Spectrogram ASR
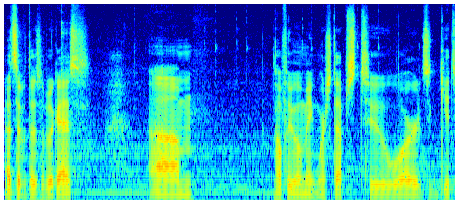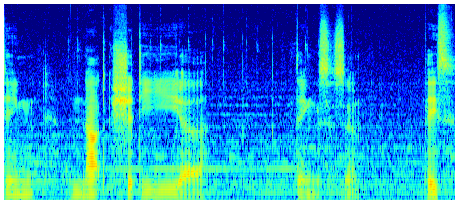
That's it for this episode, guys. Um, hopefully we'll make more steps towards getting not shitty uh, things soon. Peace.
